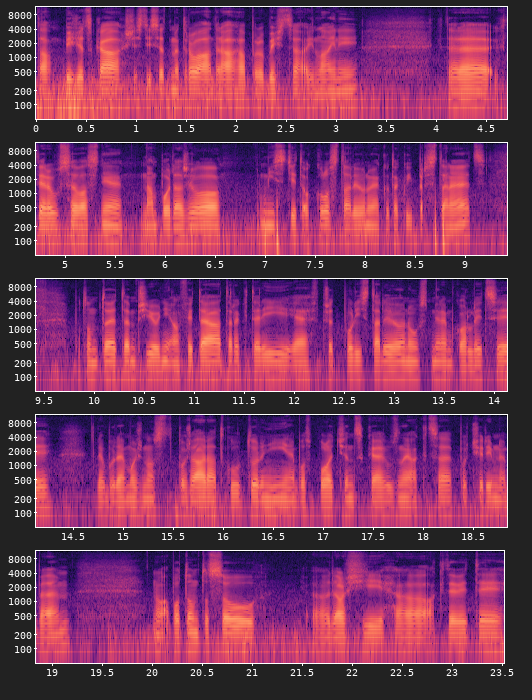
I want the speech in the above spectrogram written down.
ta běžecká 600 metrová dráha pro běžce a inliny, které, kterou se vlastně nám podařilo umístit okolo stadionu jako takový prstenec. Potom to je ten přírodní amfiteátr, který je v předpolí stadionu směrem k Orlici, kde bude možnost pořádat kulturní nebo společenské různé akce pod čirým nebem. No a potom to jsou eh, další eh, aktivity,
